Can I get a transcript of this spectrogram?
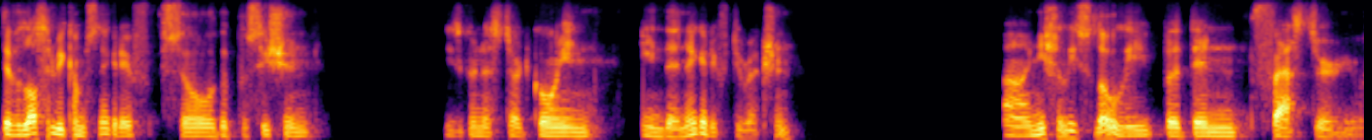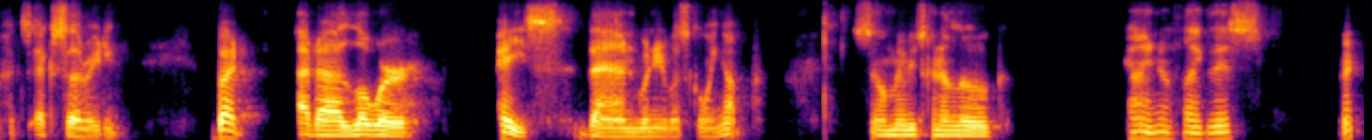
the velocity becomes negative. So the position is gonna start going in the negative direction. Uh, initially slowly, but then faster, accelerating, but at a lower pace than when it was going up. So maybe it's gonna look kind of like this, right?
